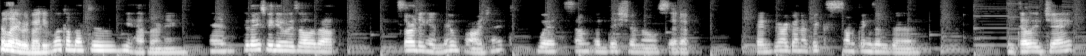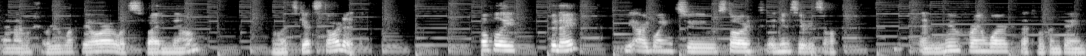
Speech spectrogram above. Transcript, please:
Hello everybody, welcome back to BeeHab Learning and today's video is all about starting a new project with some additional setup and we are gonna fix some things in the IntelliJ and I will show you what they are. Let's write them down and let's get started. Hopefully today we are going to start a new series of a new framework that will contain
